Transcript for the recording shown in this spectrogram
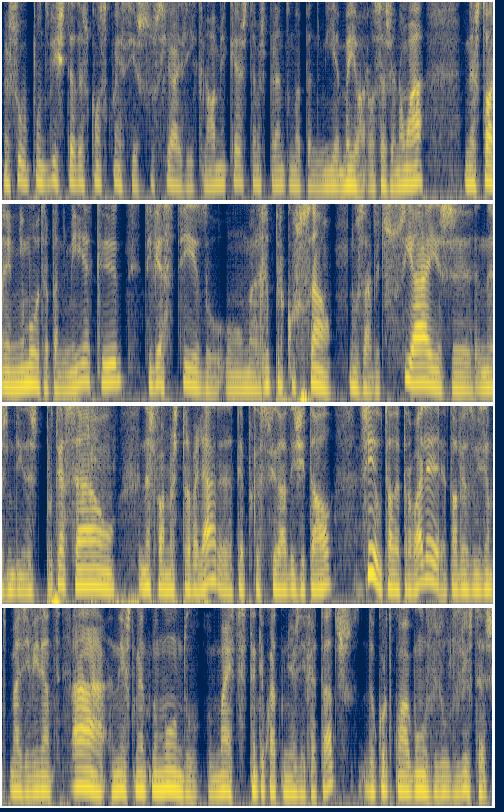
mas sob o ponto de vista das consequências sociais e económicas, estamos perante uma pandemia maior. Ou seja, não há na história nenhuma outra pandemia que tivesse tido uma repercussão nos hábitos sociais, nas medidas de proteção, nas formas de trabalhar, até porque a sociedade digital, sim, o teletrabalho é talvez o exemplo mais evidente. Há neste momento no mundo mais de 74 milhões de infectados, de acordo com alguns virologistas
